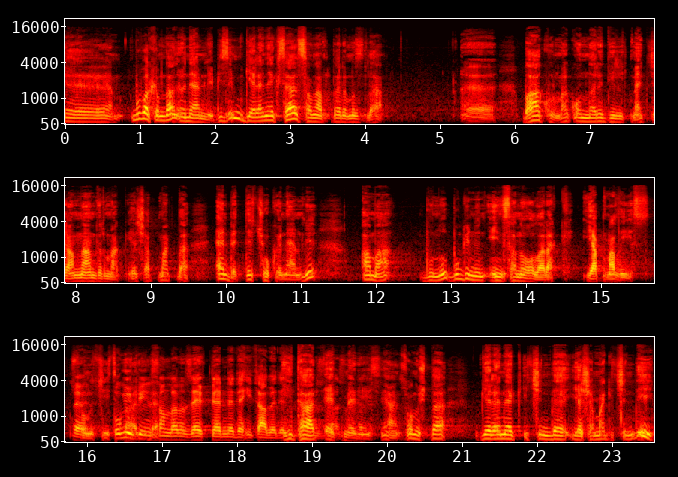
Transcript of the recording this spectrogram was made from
e, bu bakımdan önemli. Bizim geleneksel sanatlarımızla e, bağ kurmak, onları diriltmek, canlandırmak, yaşatmak da elbette çok önemli. Ama bunu bugünün insanı olarak yapmalıyız Evet. sonuç itibariyle. Bugünkü insanların zevklerine de hitap edebilmemiz hitap lazım. etmeliyiz. Yani sonuçta gelenek içinde yaşamak için değil,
